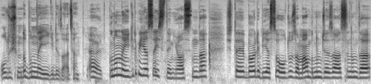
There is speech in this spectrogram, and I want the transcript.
oluşumda bununla ilgili zaten. Evet bununla ilgili bir yasa isteniyor aslında işte böyle bir yasa olduğu zaman bunun cezasının da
